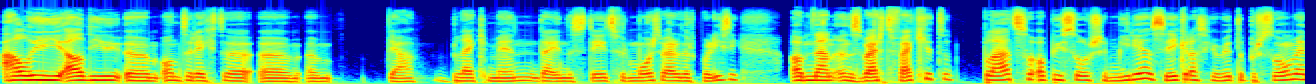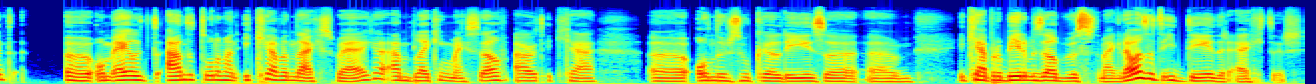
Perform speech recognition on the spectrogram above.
al die, al die ehm, onterechte ehm, ja, black men die in de States vermoord waren door politie, om dan een zwart vakje te plaatsen op je social media, zeker als je een witte persoon bent, uh, om eigenlijk aan te tonen van ik ga vandaag zwijgen, I'm blacking myself out, ik ga uh, onderzoeken, lezen, um, ik ga proberen mezelf bewust te maken. Dat was het idee erachter.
